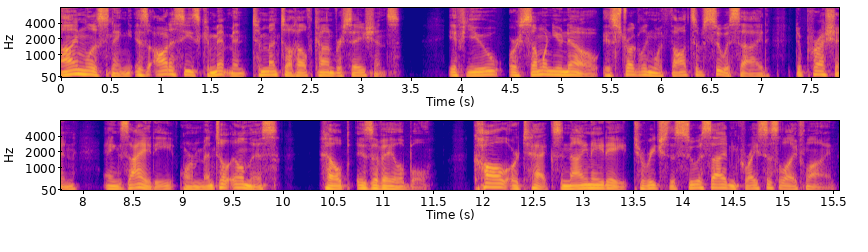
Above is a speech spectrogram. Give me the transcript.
I'm listening is Audacy's commitment to mental health conversations. If you or someone you know is struggling with thoughts of suicide, depression, anxiety, or mental illness, help is available. Call or text 988 to reach the Suicide and Crisis Lifeline.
